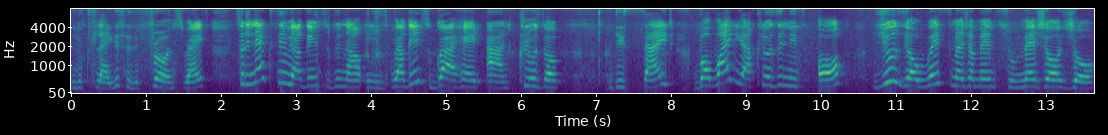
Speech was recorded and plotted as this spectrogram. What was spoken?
looks like. This is the front right? So the next thing we are going to do now is we are going to go ahead and close up this side. But while you are closing it up use your waist measurement to measure your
